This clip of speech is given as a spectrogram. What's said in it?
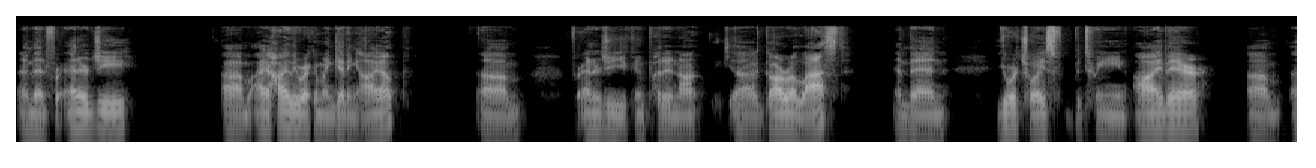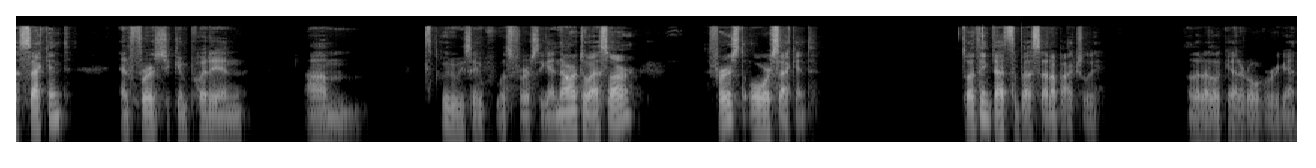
And then for energy, um, I highly recommend getting Ai up. Um, for energy, you can put in uh, Gaara last, and then your choice between I there um, a second, and first you can put in um, who do we say was first again? Naruto SR first or second? So I think that's the best setup actually. Now that I look at it over again.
